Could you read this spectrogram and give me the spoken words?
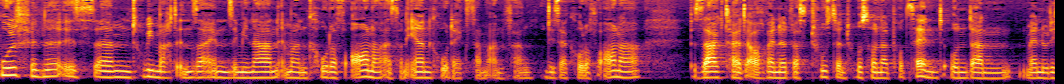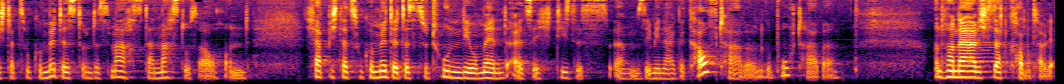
cool finde, ist, ähm, Tobi macht in seinen Seminaren immer einen Code of Honor, also einen Ehrenkodex am Anfang. Und dieser Code of Honor besagt halt auch, wenn du etwas tust, dann tu es 100 Prozent. Und dann, wenn du dich dazu committest und es machst, dann machst du es auch. Und ich habe mich dazu committet, das zu tun in dem Moment, als ich dieses ähm, Seminar gekauft habe und gebucht habe. Und von daher habe ich gesagt, komm Claudia,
